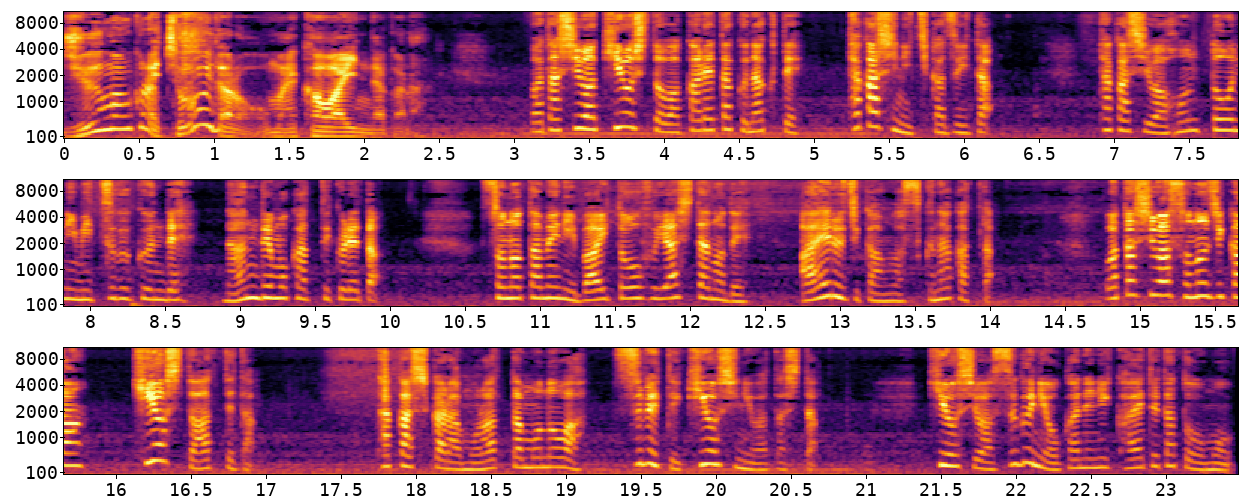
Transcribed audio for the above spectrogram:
10万くらいちょろいだろ、お前可愛いんだから。私は清と別れたくなくて、たかしに近づいた。たかしは本当にみつぐくんで、何でも買ってくれた。そのためにバイトを増やしたので、会える時間は少なかった。私はその時間、清と会ってた。たかしからもらったものは、すべて清に渡した。清はすぐにお金に変えてたと思う。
